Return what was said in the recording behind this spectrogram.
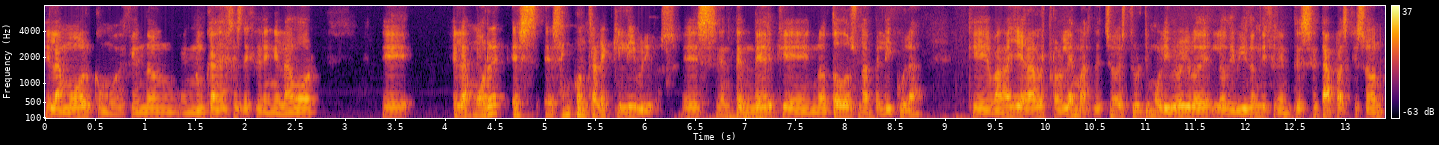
el amor, como defiendo en, en Nunca dejes de creer en el amor, eh, el amor es, es, encontrar equilibrios, es entender que no todo es una película, que van a llegar los problemas. De hecho, este último libro yo lo, divido en diferentes etapas, que son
